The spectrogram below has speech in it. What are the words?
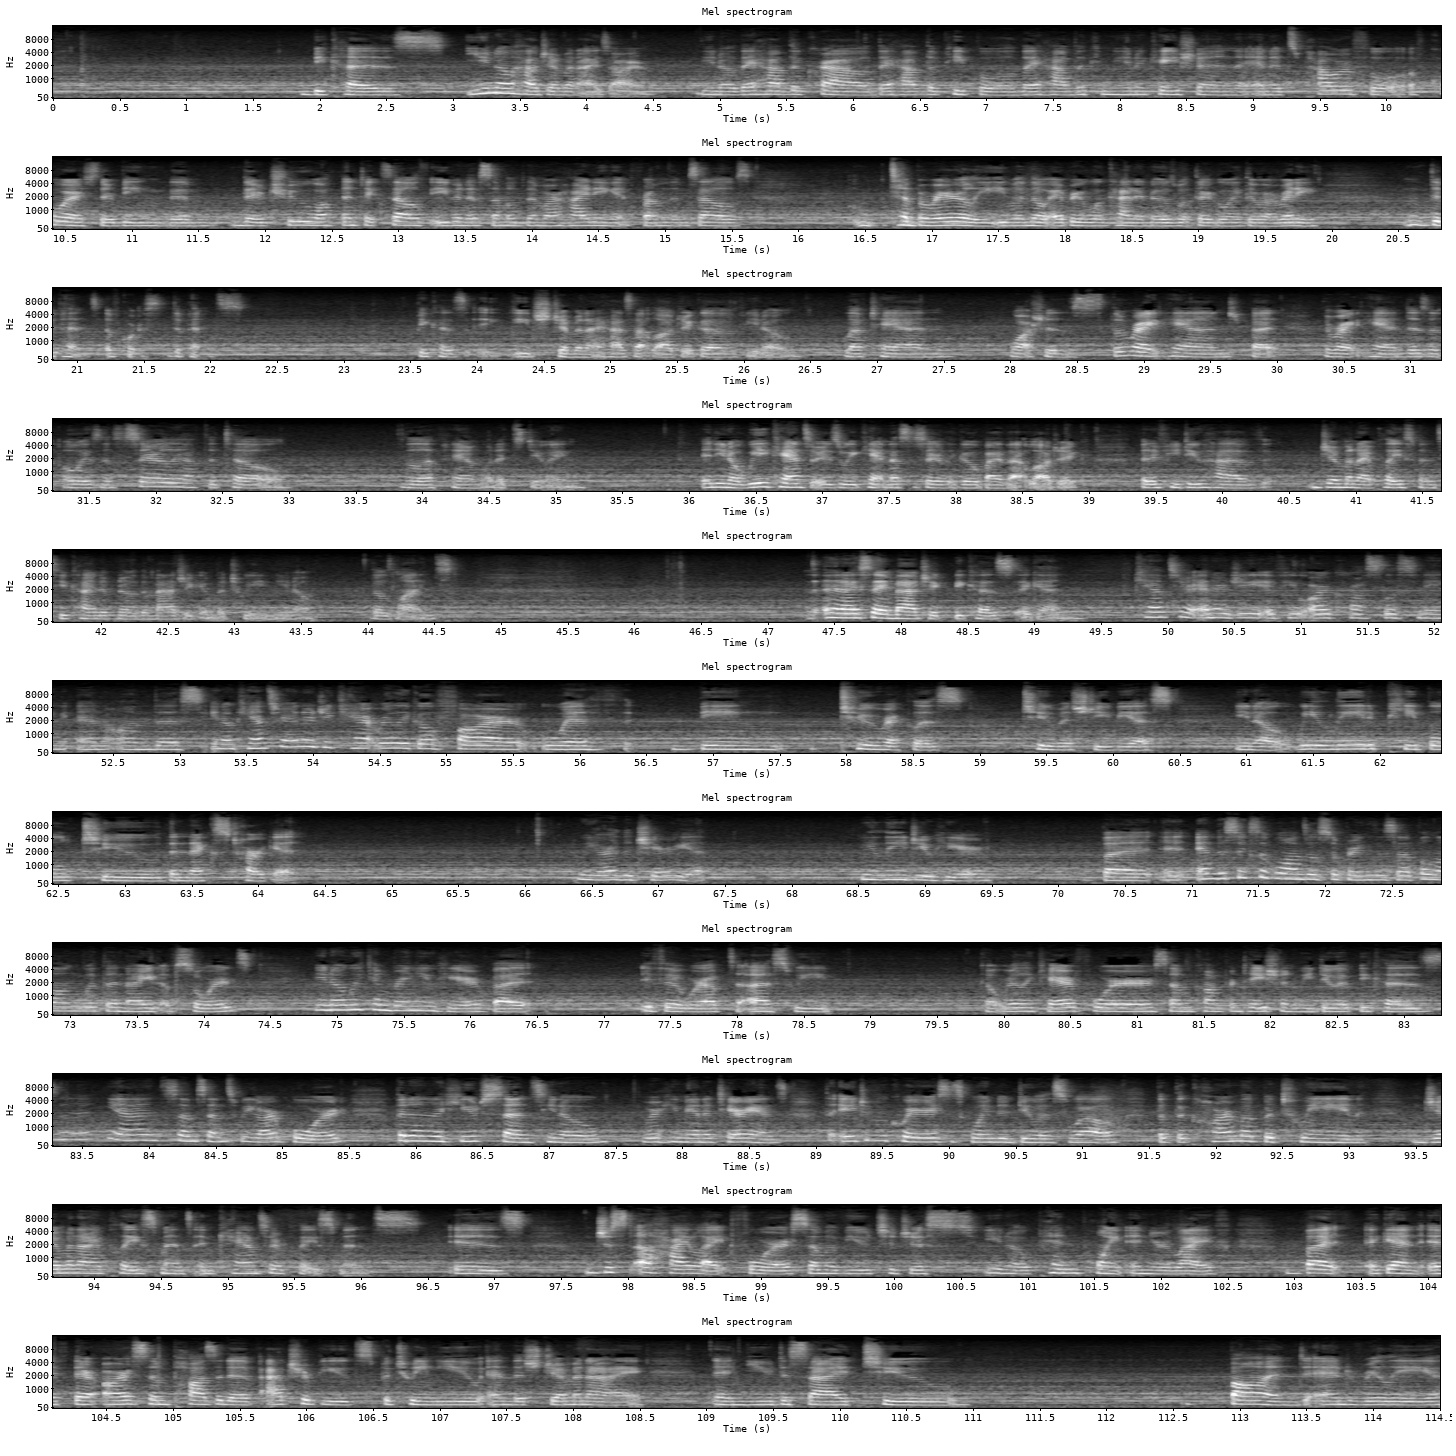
Because you know how Geminis are you know they have the crowd they have the people they have the communication and it's powerful. Of course they're being them their true authentic self even if some of them are hiding it from themselves temporarily even though everyone kind of knows what they're going through already. Depends of course depends. Because each gemini has that logic of you know left hand washes the right hand but the right hand doesn't always necessarily have to tell the left hand what it's doing. And you know, we cancers, we can't necessarily go by that logic. But if you do have Gemini placements, you kind of know the magic in between, you know, those lines. And I say magic because, again, Cancer energy, if you are cross listening in on this, you know, Cancer energy can't really go far with being too reckless, too mischievous you know, we lead people to the next target. We are the chariot. We lead you here. But, and the Six of Wands also brings us up along with the Knight of Swords. You know, we can bring you here, but if it were up to us, we don't really care for some confrontation. We do it because, eh, yeah, in some sense, we are bored. But in a huge sense, you know, we're humanitarians. The Age of Aquarius is going to do us well, but the karma between Gemini placements and Cancer placements is just a highlight for some of you to just, you know, pinpoint in your life. But again, if there are some positive attributes between you and this Gemini, and you decide to bond and really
